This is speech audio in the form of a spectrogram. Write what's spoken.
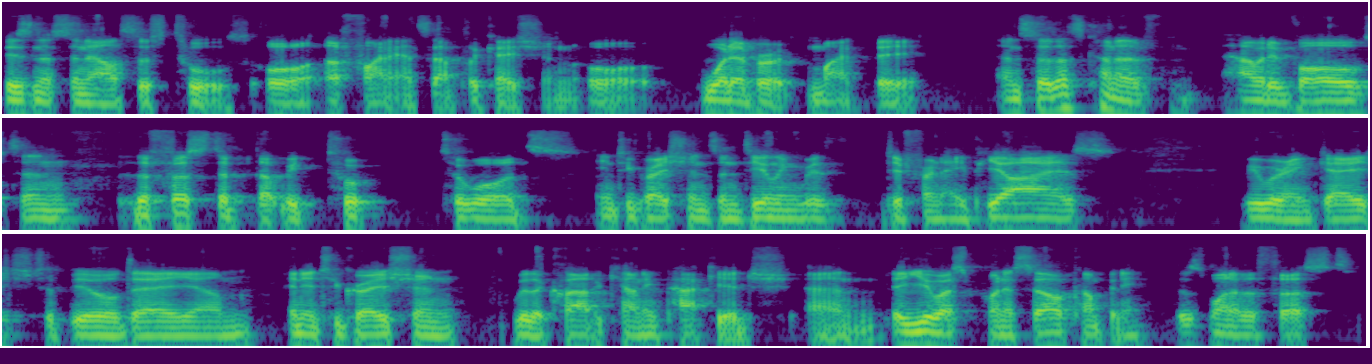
business analysis tools or a finance application or whatever it might be? And so that's kind of how it evolved. And the first step that we took towards integrations and dealing with different APIs, we were engaged to build a um, an integration with a cloud accounting package and a US point of sale company. It was one of the first,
